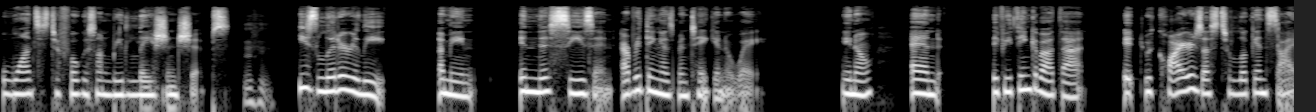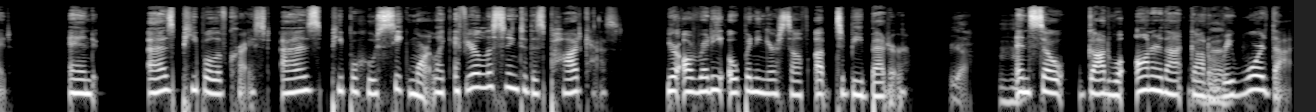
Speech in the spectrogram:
wants us to focus on relationships. hmm He's literally, I mean, in this season, everything has been taken away, you know? And if you think about that, it requires us to look inside. And as people of Christ, as people who seek more, like if you're listening to this podcast, you're already opening yourself up to be better. Mhm. And so God will honor that, God will reward that.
